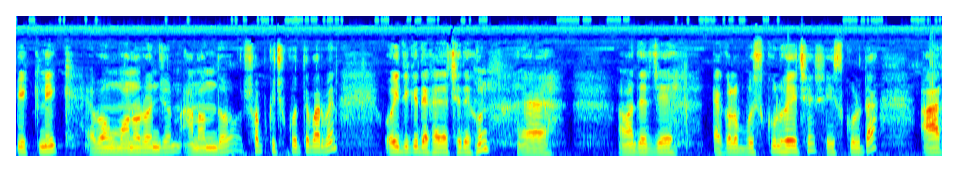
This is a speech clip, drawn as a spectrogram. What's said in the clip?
পিকনিক এবং মনোরঞ্জন আনন্দ সব কিছু করতে পারবেন ওই দিকে দেখা যাচ্ছে দেখুন আমাদের যে একলব্য স্কুল হয়েছে সেই স্কুলটা আর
